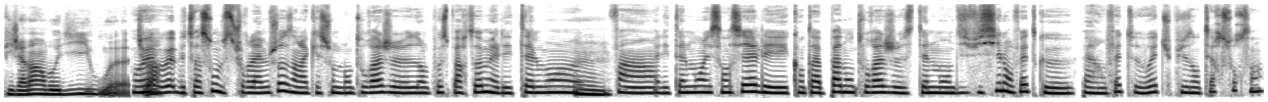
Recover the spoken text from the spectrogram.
pyjama, un body ou euh, tu Ouais, vois. ouais, mais de toute façon, c'est toujours la même chose. Dans la question de l'entourage euh, dans le postpartum, elle est tellement, euh, Mm. enfin, elle est tellement essentielle. Et quand t'as pas d'entourage, c'est tellement difficile en fait que, bah, en fait, euh, ouais, tu puisses dans tes ressources. hein.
